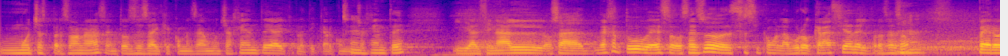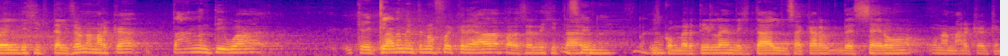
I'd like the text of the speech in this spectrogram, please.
muchas personas, entonces hay que comenzar mucha gente, hay que platicar con mucha gente y al final, o sea, deja tú eso, o sea, eso es así como la burocracia del proceso, Ajá. pero el digitalizar una marca tan antigua que claramente no fue creada para ser digital no. y convertirla en digital y sacar de cero una marca que,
